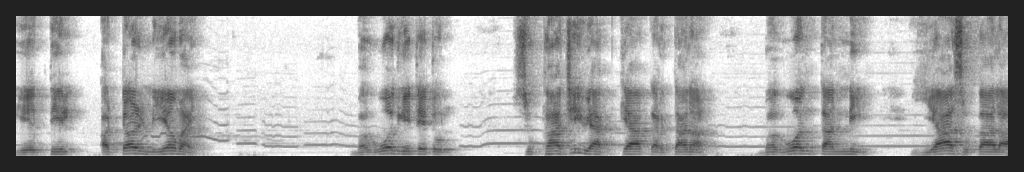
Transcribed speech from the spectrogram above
येथील अटळ नियम आहे. भगवद्गीतेतून सुखाची व्याख्या करताना भगवंतांनी या सुखाला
